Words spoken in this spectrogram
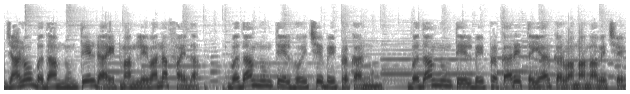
જાણો બદામનું તેલ ડાયટમાં લેવાના ફાયદા. બદામનું તેલ હોય છે બે પ્રકારનું. બદામનું તેલ બે પ્રકારે તૈયાર કરવામાં આવે છે.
